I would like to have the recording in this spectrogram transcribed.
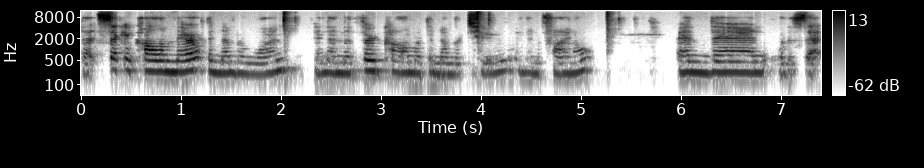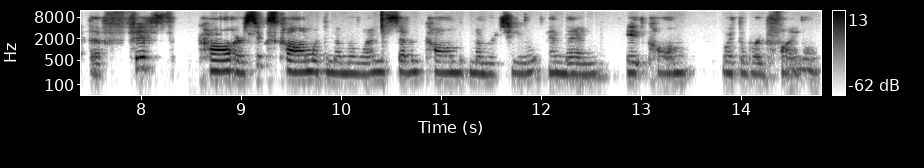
that second column there with the number one, and then the third column with the number two, and then final. And then what is that? The fifth or sixth column with the number one, seventh column with number two, and then eighth column with the word final.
